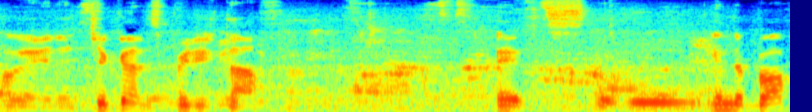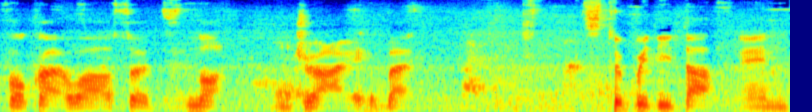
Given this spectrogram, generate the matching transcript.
Okay, the chicken is pretty tough. It's in the broth for quite a while, so it's not dry, but it's still pretty tough and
